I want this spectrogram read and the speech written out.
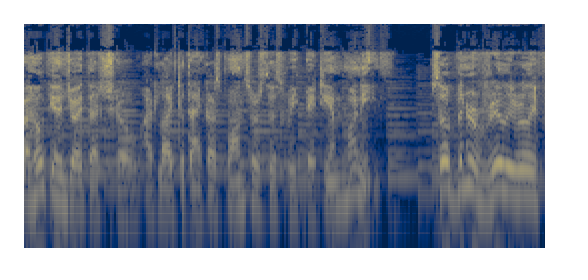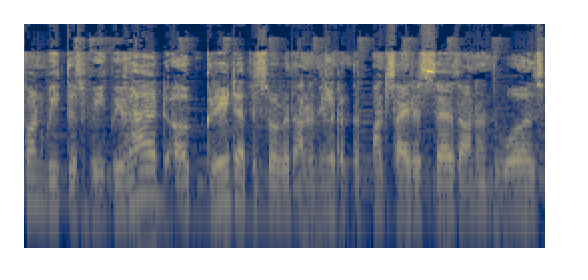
I hope you enjoyed that show. I'd like to thank our sponsors this week, Paytm Money. So it's been a really, really fun week this week. We've had a great episode with Anand Nilakanta on Cyrus Says. Anand was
